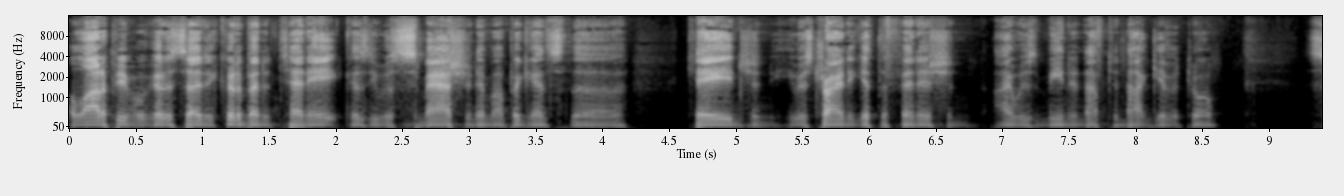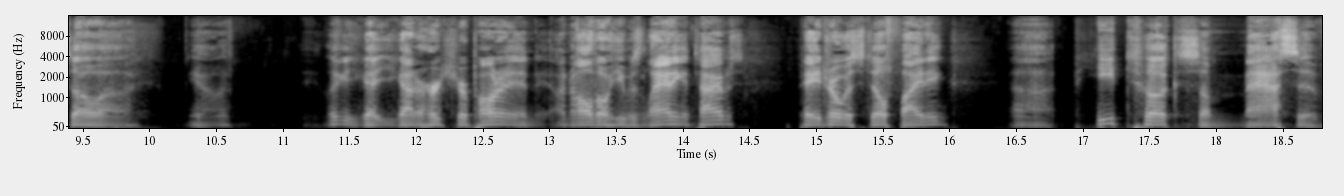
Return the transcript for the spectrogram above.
a lot of people could have said it could have been a 10-8 because he was smashing him up against the cage and he was trying to get the finish, and I was mean enough to not give it to him. So uh, you know, look, you got you got to hurt your opponent, and and although he was landing at times, Pedro was still fighting. Uh, he took some massive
